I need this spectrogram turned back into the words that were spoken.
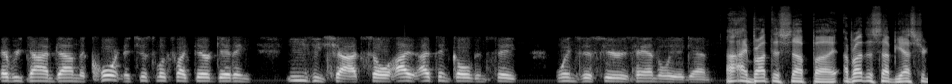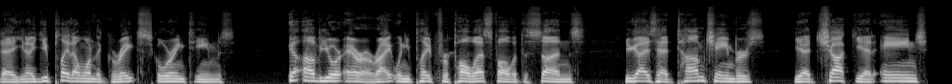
every time down the court. And it just looks like they're getting easy shots. So I, I think Golden State wins this series handily again. I brought this up. Uh, I brought this up yesterday. You know, you played on one of the great scoring teams of your era, right? When you played for Paul Westphal with the Suns, you guys had Tom Chambers, you had Chuck, you had Ainge,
